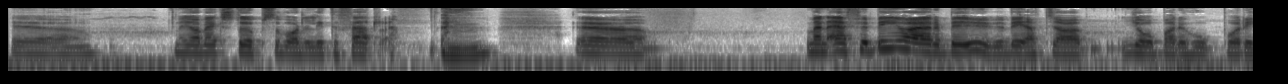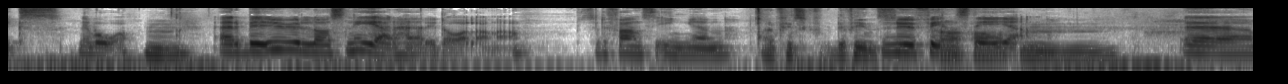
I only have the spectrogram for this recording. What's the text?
Eh, när jag växte upp så var det lite färre. eh, men FEB och RBU vet jag jobbar ihop på riksnivå. RBU lades ner här i Dalarna. Så det fanns ingen. Det finns. Det finns. Nu finns det Ja, ja. igen. Eh,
